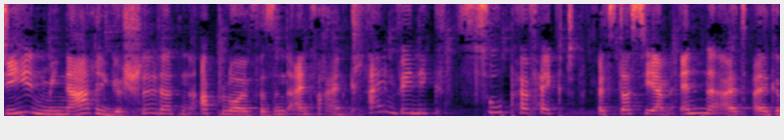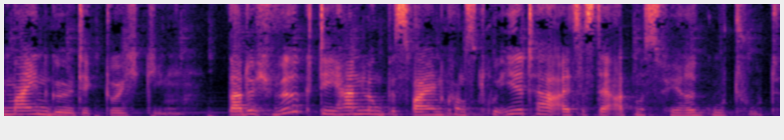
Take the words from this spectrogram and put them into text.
Die in Minari geschilderten Abläufe sind einfach ein klein wenig zu perfekt, als dass sie am Ende als allgemeingültig durchgingen. Dadurch wirkt die Handlung bisweilen konstruierter, als es der Atmosphäre gut tut.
